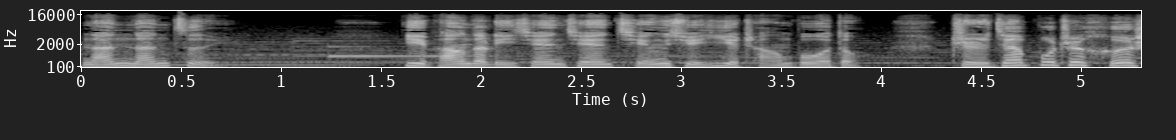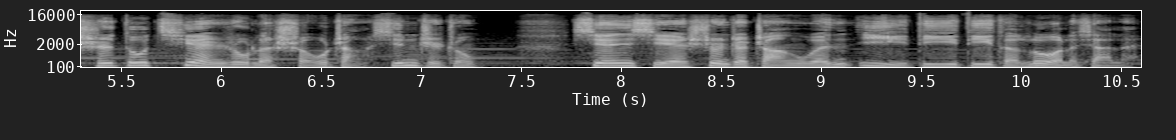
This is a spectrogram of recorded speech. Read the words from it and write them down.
喃喃自语。一旁的李芊芊情绪异常波动，指甲不知何时都嵌入了手掌心之中，鲜血顺着掌纹一滴滴的落了下来。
